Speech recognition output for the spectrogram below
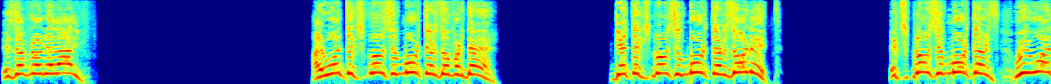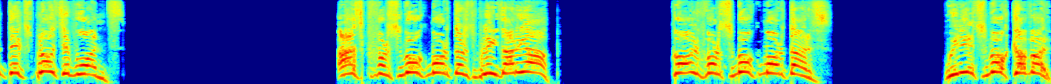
Is everyone alive? I want explosive mortars over there! Get explosive mortars on it! Explosive mortars! We want the explosive ones! Ask for smoke mortars, please hurry up! Call for smoke mortars! We need smoke cover!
